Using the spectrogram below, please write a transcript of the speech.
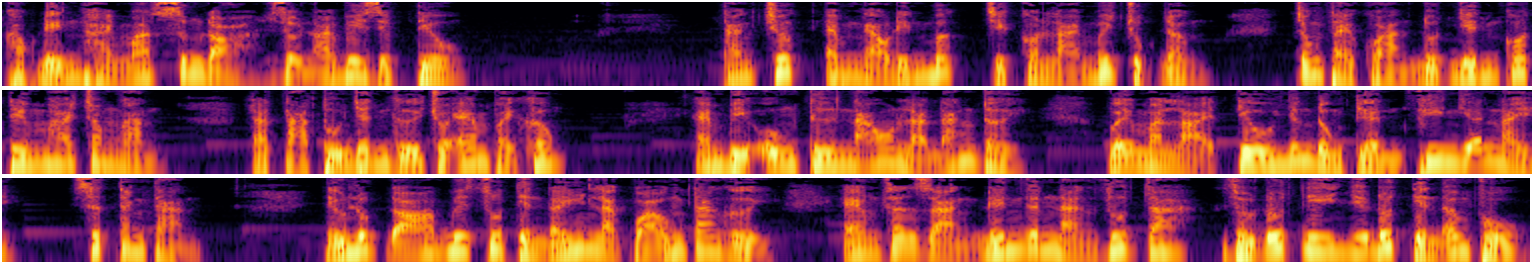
Khóc đến hai mắt sưng đỏ rồi nói với Diệp Tiêu. Tháng trước em nghèo đến mức chỉ còn lại mấy chục đồng. Trong tài khoản đột nhiên có thêm 200 ngàn. Là tả thụ nhân gửi cho em phải không? Em bị ung thư não là đáng đời. Vậy mà lại tiêu những đồng tiền phi nghĩa này. Rất thanh thản. Nếu lúc đó biết số tiền đấy là của ông ta gửi, Em sẵn sàng đến ngân hàng rút ra, Rồi đốt đi như đốt tiền âm phủ.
